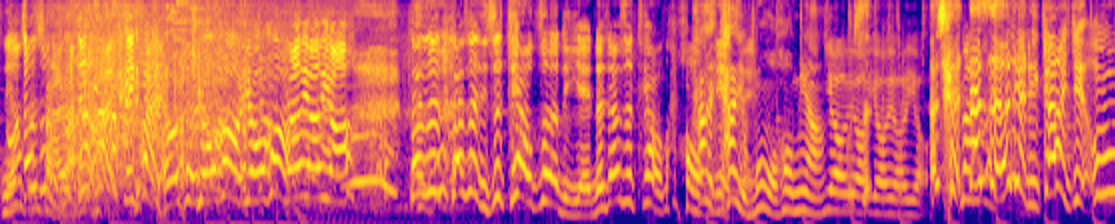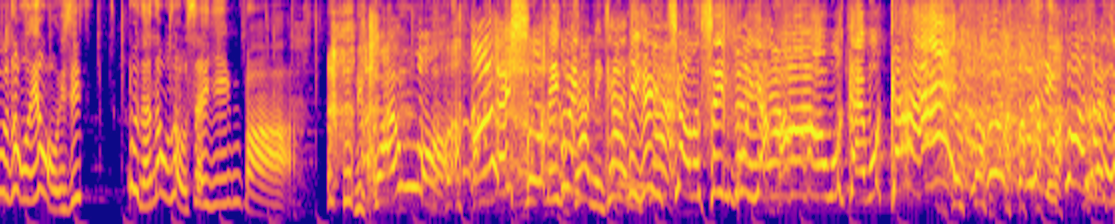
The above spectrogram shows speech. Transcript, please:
你要告诉你这一块这一块 有哈有哈。有有有，但是 但是你是跳这里耶，人家是跳后他面。他有摸我后面啊。有有有有有，而且但是而且你刚刚已经，我不懂，因为我已经不能弄这种声音吧？你管我？你看你看你跟你叫的声音不一样。好好好，我改我改。不是你做的有这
